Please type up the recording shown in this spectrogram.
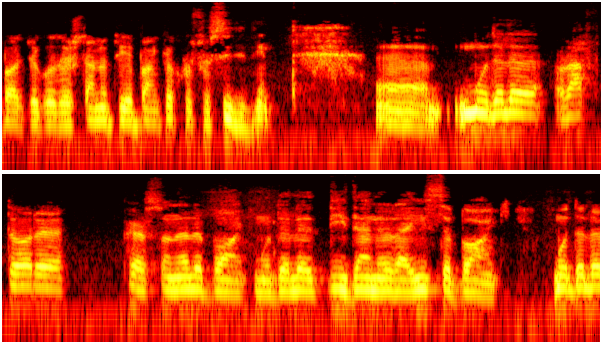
باجه گذاشتن رو توی بانک خصوصی دیدیم. مدل رفتار پرسنل بانک مدل دیدن رئیس بانک مدل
